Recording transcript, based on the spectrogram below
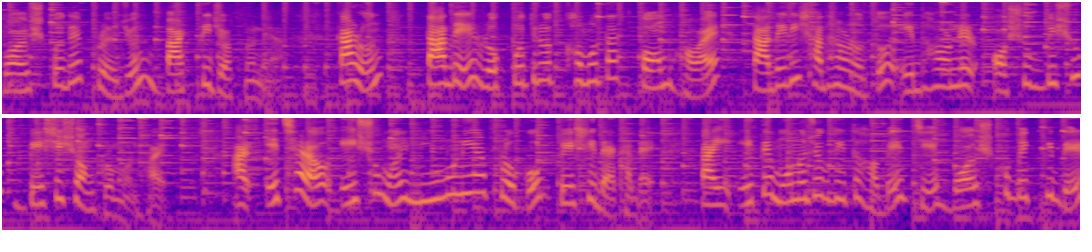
বয়স্কদের প্রয়োজন বাড়তি যত্ন নেওয়া কারণ তাদের রোগ প্রতিরোধ ক্ষমতা কম হওয়ায় তাদেরই সাধারণত এ ধরনের অসুখ বিসুখ বেশি সংক্রমণ হয়। আর এছাড়াও এই সময় নিউমোনিয়ার প্রকোপ বেশি দেখা দেয়। তাই এতে মনোযোগ দিতে হবে যে বয়স্ক ব্যক্তিদের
